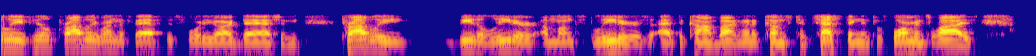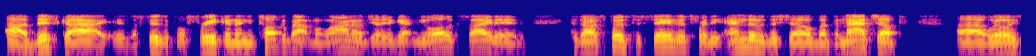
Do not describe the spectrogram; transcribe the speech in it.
believe he'll probably run the fastest 40 yard dash and probably be the leader amongst leaders at the combine when it comes to testing and performance wise. Uh, this guy is a physical freak. And then you talk about Milano, Joe, you're getting me all excited because I was supposed to save this for the end of the show, but the matchup. Uh, we always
